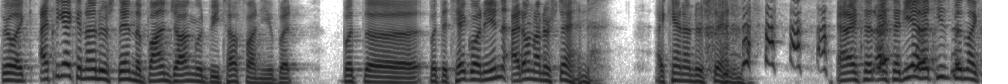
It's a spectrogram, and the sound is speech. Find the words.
they're like, I think I can understand the Banzhang would be tough on you, but but the but the Tieguanyin, I don't understand. I can't understand. and I said, I said, yeah, that tea's been like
